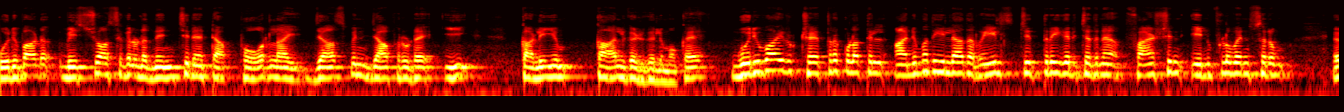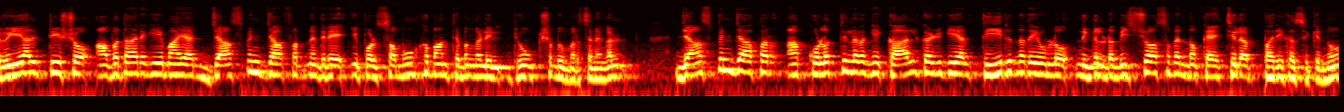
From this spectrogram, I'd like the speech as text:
ഒരുപാട് വിശ്വാസികളുടെ നെഞ്ചിനേറ്റ പോറലായി ജാസ്മിൻ ജാഫറുടെ ഈ കളിയും കാൽ കഴുകലുമൊക്കെ ഗുരുവായൂർ ക്ഷേത്രക്കുളത്തിൽ അനുമതിയില്ലാതെ റീൽസ് ചിത്രീകരിച്ചതിന് ഫാഷൻ ഇൻഫ്ലുവൻസറും റിയാലിറ്റി ഷോ അവതാരകയുമായ ജാസ്മിൻ ജാഫറിനെതിരെ ഇപ്പോൾ സമൂഹ മാധ്യമങ്ങളിൽ രൂക്ഷ വിമർശനങ്ങൾ. ജാസ്മിൻ ജാഫർ ആ കുളത്തിലിറങ്ങി കാൽ കഴുകിയാൽ തീരുന്നതേയുള്ളൂ നിങ്ങളുടെ വിശ്വാസമെന്നൊക്കെ ചിലർ പരിഹസിക്കുന്നു.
